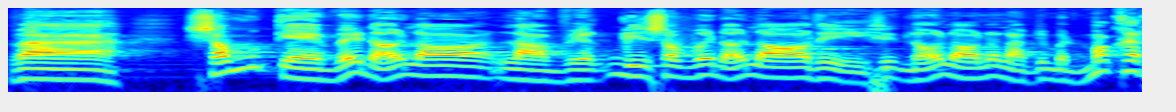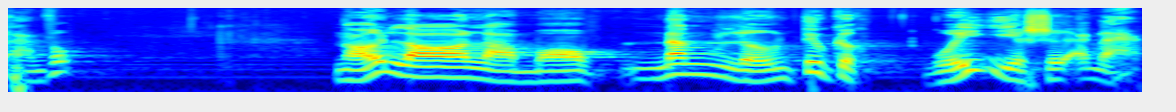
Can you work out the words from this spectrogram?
Và sống kèm với nỗi lo làm việc đi xong với nỗi lo thì nỗi lo nó làm cho mình mất hết hạnh phúc. Nỗi lo là một năng lượng tiêu cực quỷ diệt sự an lạc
